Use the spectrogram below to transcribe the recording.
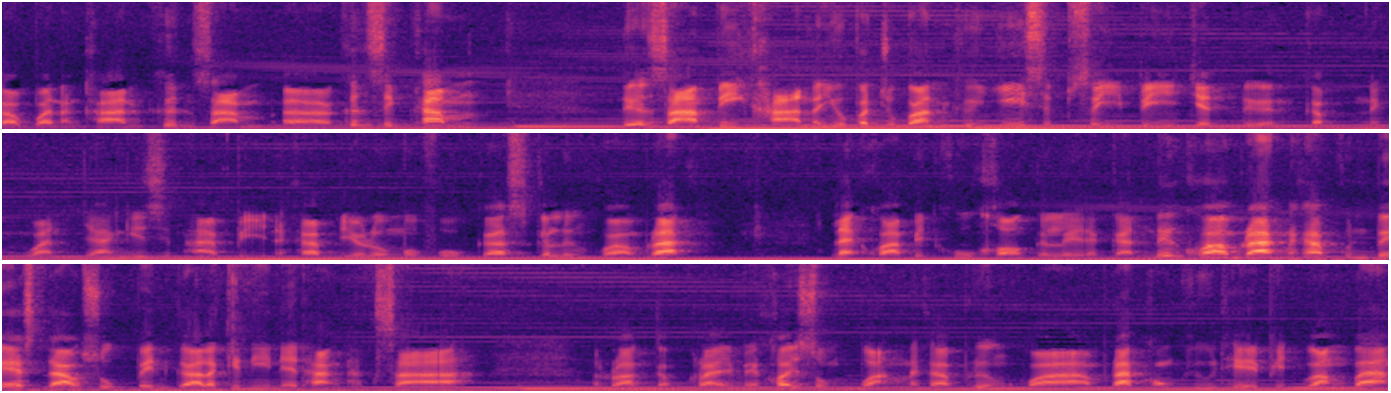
กับวันอังคารขึ้น3เอ่อขึ้น 10 ค่ำ เดือน 3 ปีขานอายุปัจจุบันคือ 24 ปี 7 เดือนกับ 1 วันย่าง 25 ปีนะครับ เดี๋ยวเรามาโฟกัสกันเรื่องความรัก และความเป็นคู่ครองกันเลยละกัน เรื่องความรักนะครับ คุณเบสดาวสุขเป็นการลกินีในทางทักษะรักกับใครไม่ค่อยสมหวังนะครับ เรื่องความรักของคิวเทผิดหวังบ้าง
